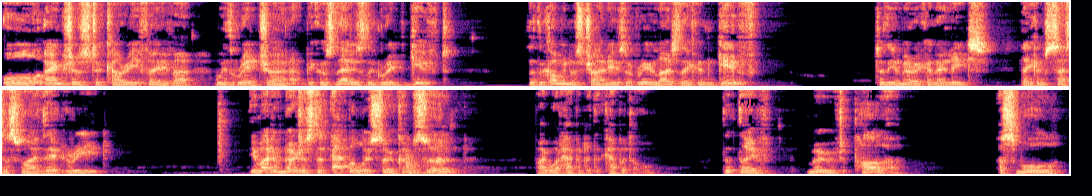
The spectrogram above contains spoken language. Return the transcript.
all anxious to curry favor with Red China, because that is the great gift that the Communist Chinese have realized they can give to the American elites. They can satisfy their greed. You might have noticed that Apple is so concerned by what happened at the Capitol that they've moved Parler, a small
